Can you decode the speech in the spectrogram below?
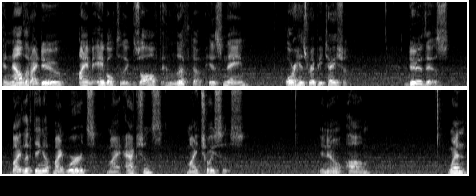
And now that I do, I am able to exalt and lift up his name or his reputation. Do this by lifting up my words, my actions, my choices. You know, um, when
